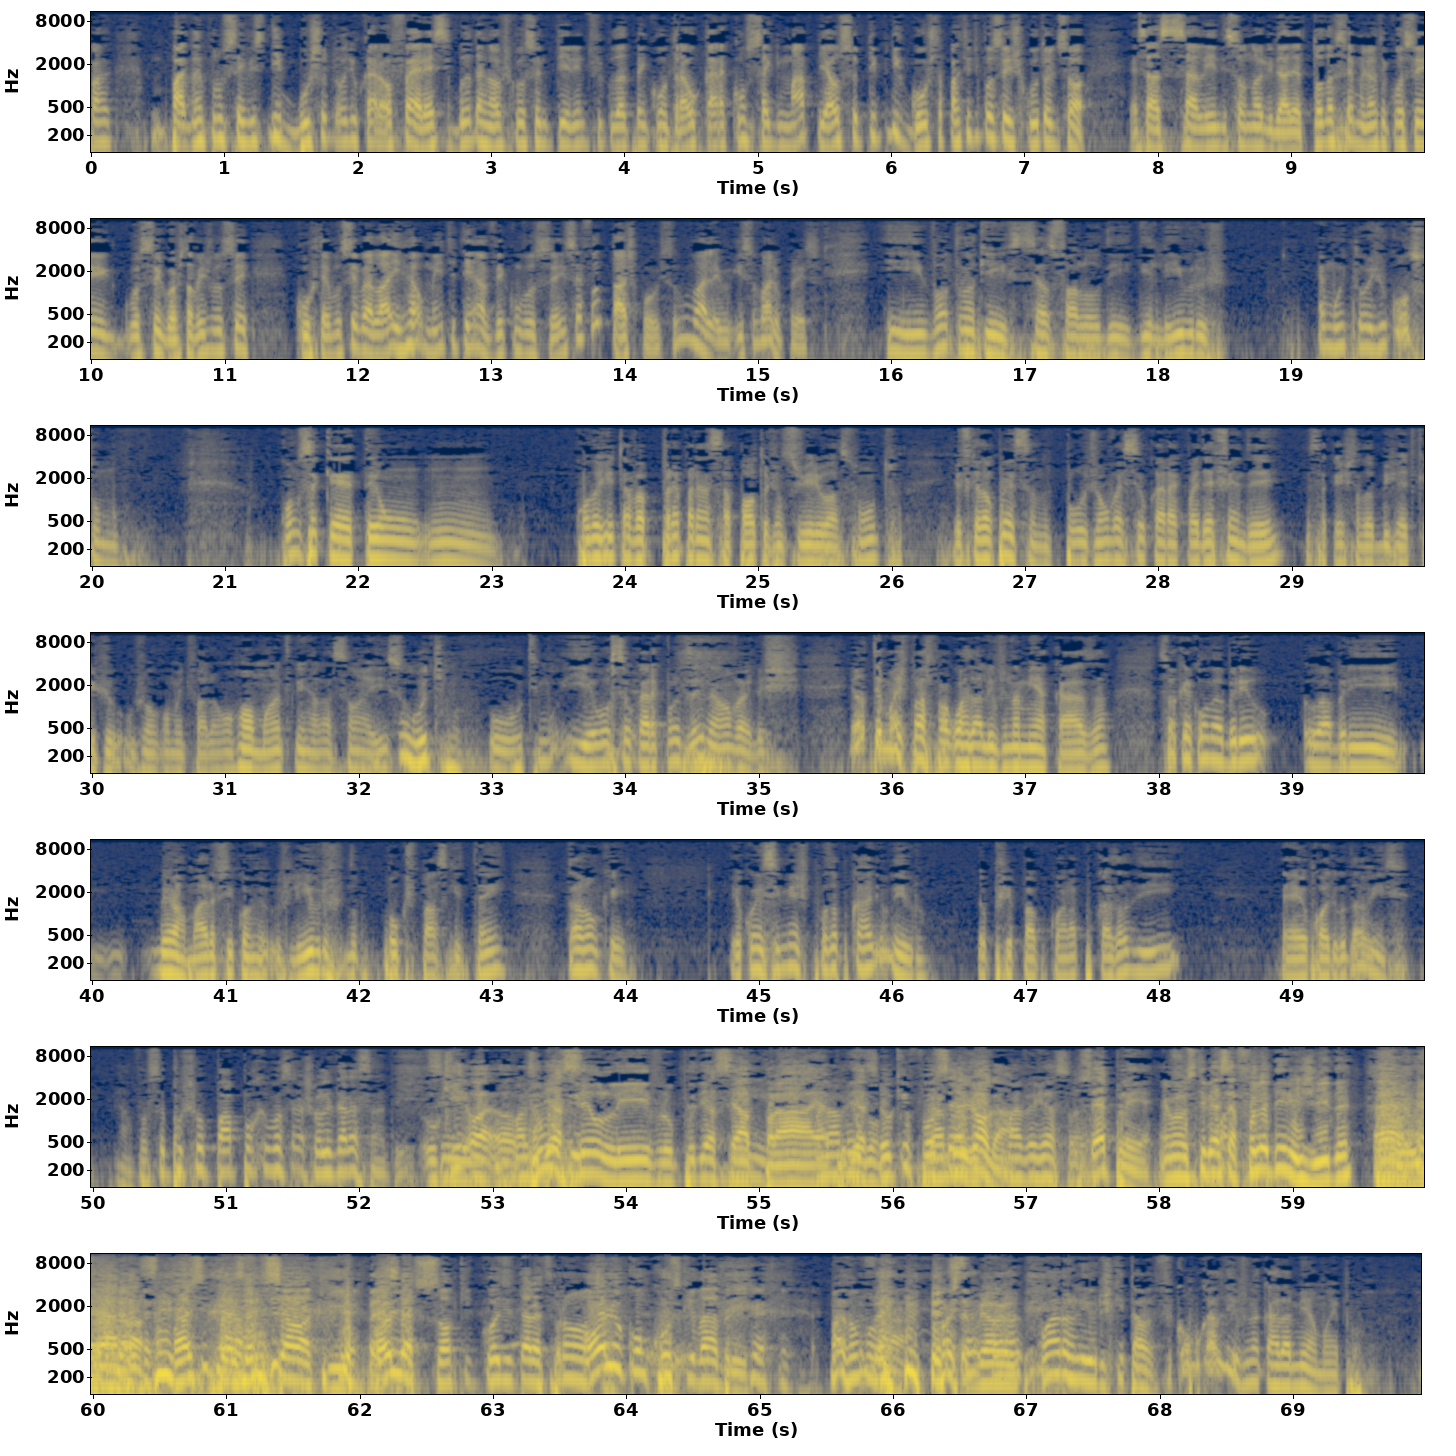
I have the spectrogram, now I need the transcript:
pagando por um serviço de busca onde o cara oferece bandas novas que você não teria dificuldade para encontrar, o cara consegue mapear o seu tipo de gosto a partir de que você escuta, ele diz, ó, essa, essa linha de sonoridade é toda semelhante ao que você, você gosta, talvez você curta, aí você vai lá e realmente tem a ver com você, isso é fantástico, isso vale, isso vale o preço. E voltando aqui, Celso falou de, de livros, é muito hoje o consumo. Quando você quer ter um. um- quando a gente estava preparando essa pauta, o João sugeriu o assunto, eu fiquei logo pensando, pô, o João vai ser o cara que vai defender essa questão do objeto que o Jo- o João como ele fala, um romântico em relação a isso. O último. o último, e eu vou ser o cara que vou dizer, não, velho. Eu tenho mais espaço para guardar livros na minha casa. Só que quando eu abri, eu abri meu armário, ficam os livros, no pouco espaço que tem, estavam o quê? Eu conheci minha esposa por causa de um livro. Eu puxei papo com ela por causa de é, o Código da Vinci. Não, você puxou o papo porque você achou ele interessante. O Sim, que, ó, mas podia ser o livro, podia ser a Sim, praia, mas, podia amigo, ser o que mas, fosse, você ia amigo, jogar. mas veja só. Você é player. Irmão, se tivesse a folha dirigida, É, já- olha esse oficial aqui. Olha só que coisa interessante. Olha o concurso que vai abrir. Mas vamos lá. Quais, eram os livros que estavam? Ficou um bocado de livro na casa da minha mãe, pô.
